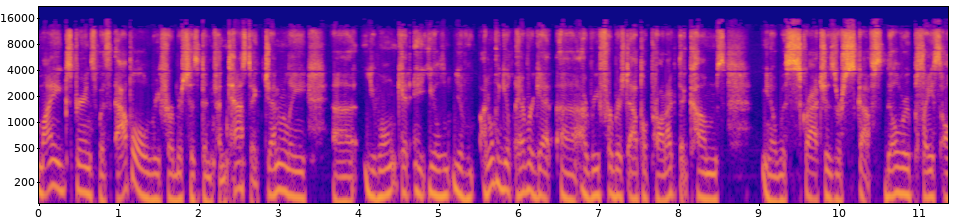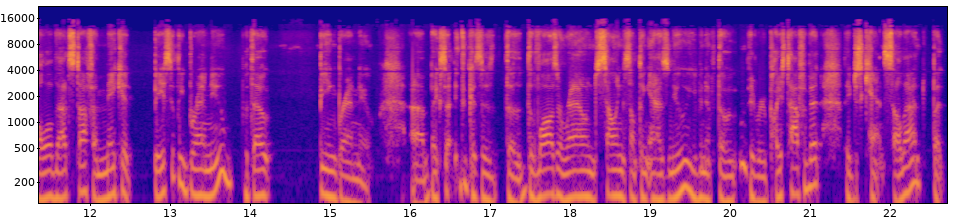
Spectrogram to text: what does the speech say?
my experience with Apple refurbished has been fantastic. Generally, uh, you won't get you'll, you'll I don't think you'll ever get a, a refurbished Apple product that comes you know with scratches or scuffs. They'll replace all of that stuff and make it basically brand new without being brand new. Uh, because, the, the laws around selling something as new even if they replaced half of it they just can't sell that. But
